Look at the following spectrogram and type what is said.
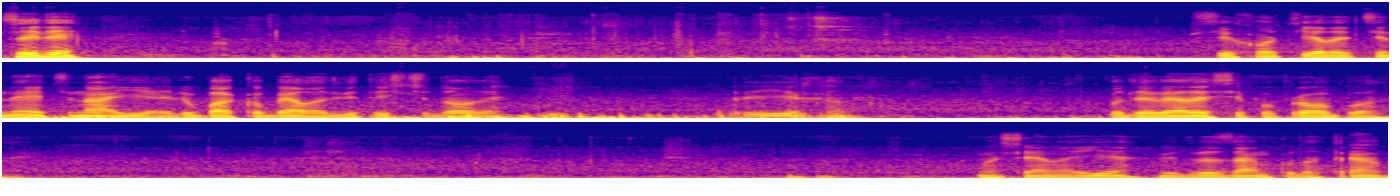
Зайди. всі хотіли ціни, ціна є, люба кобела 2000 доларів. Приїхали, подивилися, і попробували. Машина є, відвеземо куди треба.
